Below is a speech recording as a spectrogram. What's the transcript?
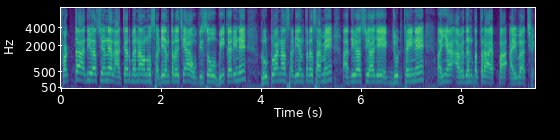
ફક્ત આદિવાસીઓને લાચાર બનાવવાનું ષડયંત્ર છે. આ ઓફિસો ઊભી કરીને લૂંટવાના ષડયંત્ર સામે આદિવાસીઓ આજે એકજૂટ થઈને અહીંયા આવેદનપત્ર આપવા આવ્યા છે.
